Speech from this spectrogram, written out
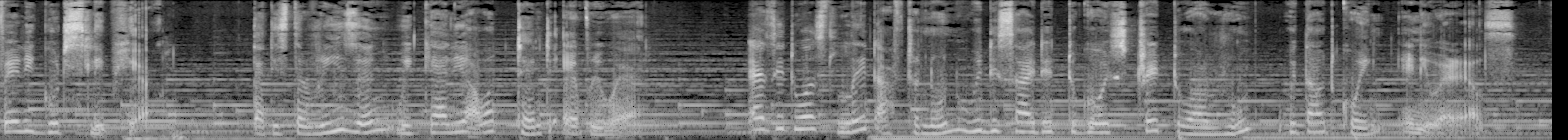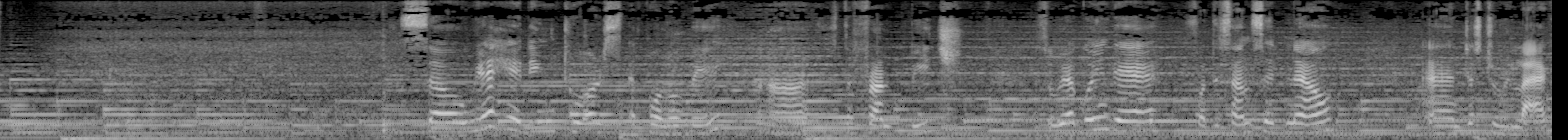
very good sleep here. That is the reason we carry our tent everywhere. As it was late afternoon we decided to go straight to our room without going anywhere else. So we are heading towards Apollo Bay, uh, the front beach. So we are going there for the sunset now and just to relax.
